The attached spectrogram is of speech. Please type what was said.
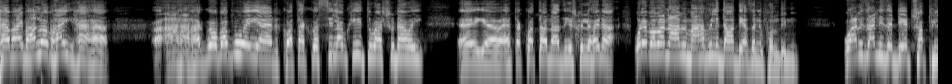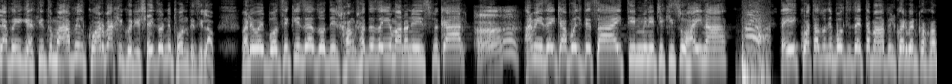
হ্যাঁ ভাই ভালো ভাই। হ্যাঁ হ্যাঁ। হ্যাঁ, হ্যাঁ গো বাবু এই আর কথা করছিলাম কি? তোমার শোনা ওই একটা কথা না জিজ্ঞেস করলে হয় না? ওরে বাবা না আমি মাহফিলি দাওয়াত দেওয়ার জন্য ফোন দিনি ও, আমি জানি যে ডেট সব ফিল আপ হয়ে গেছে, কিন্তু মাহফিল করবা কি করি? সেই জন্য ফোন দিছিলাম। মানে ওই বলছি কি যে, যদি সংসদে যাই মাননীয় স্পিকার আমি যেটা বলতে চাই, তিন মিনিটে কিছু হয় না। তাই এই কথা যদি বলতে চাই, তা মাহফিল করবেন কখন?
